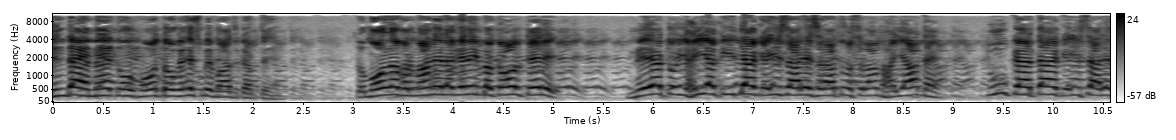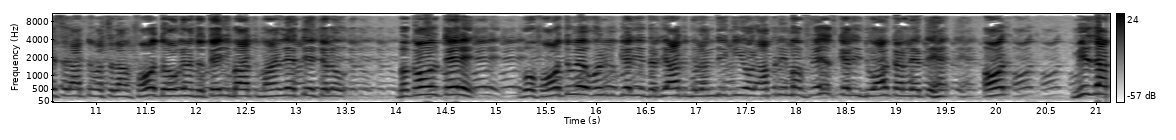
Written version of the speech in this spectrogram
زندہ ہے، میں کہوں فوت ہو گئے، اس پہ بات کرتے ہیں. تو مولانا فرمانے لگے، نہیں بقول تیرے، میرا تو یہی عقیدہ ہے کہ عیسیٰ علیہ السلاۃ والسلام حیات ہیں۔ تو کہتا ہے کہ عیسیٰ علیہ السلاۃ والسلام فوت ہو گئے تو تیری بات مان لیتے ہیں۔ چلو، بقول تیرے، وہ فوت ہوئے، ان کے لیے درجات بلندی کی اور اپنی مغفرت کے لیے دعا کر لیتے ہیں۔ اور مرزا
